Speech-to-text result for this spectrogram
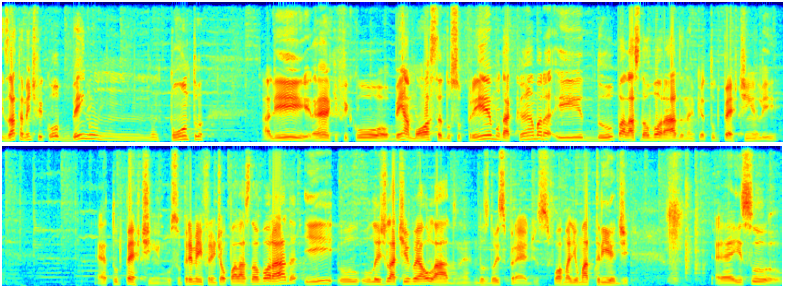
exatamente ficou bem num, num ponto ali, né, que ficou bem à mostra do Supremo, da Câmara e do Palácio da Alvorada, né, que é tudo pertinho ali. É tudo pertinho. O Supremo é em frente ao Palácio da Alvorada e o, o Legislativo é ao lado, né, dos dois prédios. Forma ali uma tríade. É, isso,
